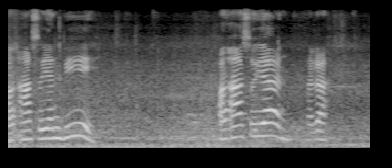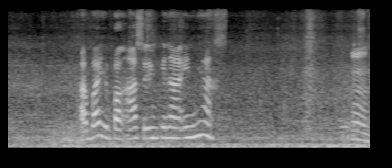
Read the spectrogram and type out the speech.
Pang-aso yan, B. Pang-aso yan. Hala. Aba, yung pang-aso yung kinain niya. Hmm.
